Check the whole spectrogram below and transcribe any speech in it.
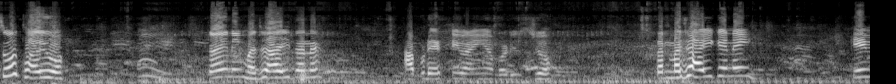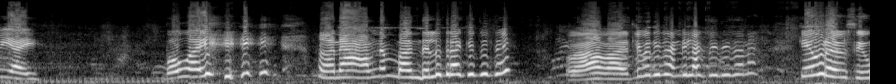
શું થયું? કઈ નહીં મજા આવી તને? આપણું એક્ટિવ અહીંયા પડ્યું જો. તને મજા આવી કે નહીં? કેવી આવી? બહુ આવી? અને આમને આમ બાંધેલું જ રાખ્યું તું તે? વાહ વાહ એટલી બધી ઠંડી લાગતી હતી તને? કેવું રહ્યું શિવ?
